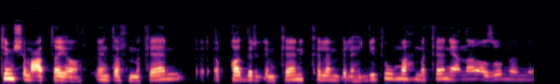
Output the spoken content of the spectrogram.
تمشي مع التيار. انت في مكان قدر الامكان الكلام بلهجته مهما كان يعني أنا أظن إن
